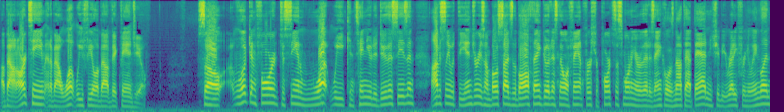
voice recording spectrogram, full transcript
about our team and about what we feel about Vic Fangio. So, looking forward to seeing what we continue to do this season. Obviously, with the injuries on both sides of the ball, thank goodness Noah Fant first reports this morning or that his ankle is not that bad and he should be ready for New England.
